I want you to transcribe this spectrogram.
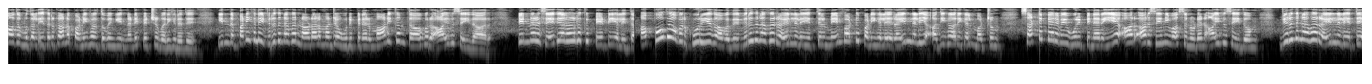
மாதம் முதல் இதற்கான பணிகள் துவங்கி நடைபெற்று வருகிறது. இந்த பணிகளை விருதுநகர் நாடாளுமன்ற உறுப்பினர் மாணிக்கம் தாகூர் ஆய்வு செய்தார். பின்னர் செய்தியாளர்களுக்கு பேட்டியளித்தார் அப்போது அவர் கூறியதாவது விருதுநகர் ரயில் நிலையத்தில் மேம்பாட்டு பணிகளை ரயில் நிலைய அதிகாரிகள் மற்றும் சட்டப்பேரவை உறுப்பினர் ஏ ஆர் ஆர் சீனிவாசனுடன் ஆய்வு செய்தோம். விருதுநகர் ரயில் நிலையத்தை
